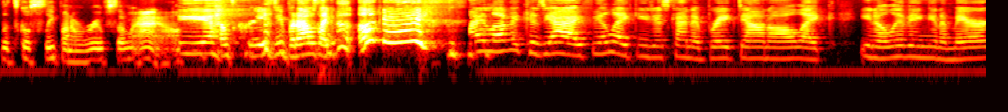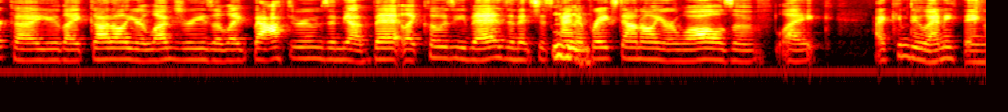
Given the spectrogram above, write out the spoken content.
let's go sleep on a roof somewhere. I don't know. Yeah. Sounds crazy, but I was like, okay. I love it because, yeah, I feel like you just kind of break down all like, you know, living in America, you like got all your luxuries of like bathrooms and yeah, bed, like cozy beds, and it just kind of mm-hmm. breaks down all your walls of like, I can do anything.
